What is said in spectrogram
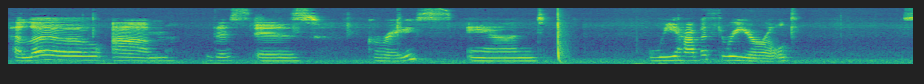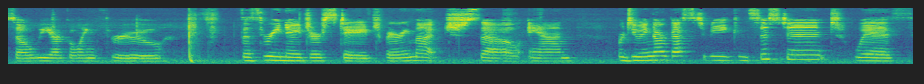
Hello, um, this is Grace, and we have a three year old. So we are going through the threenager stage very much so, and we're doing our best to be consistent with,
